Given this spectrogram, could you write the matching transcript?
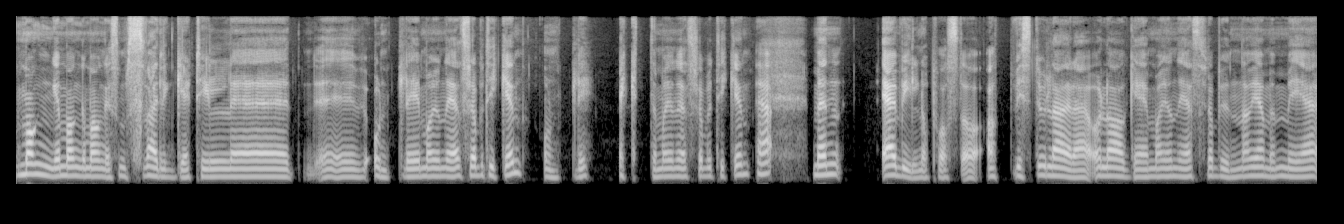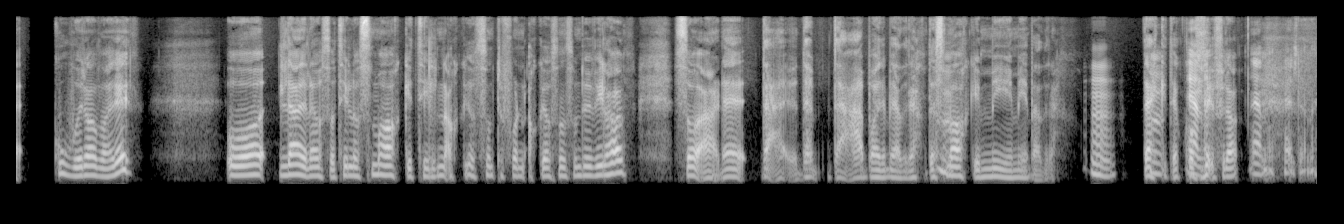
mange, mange, mange som sverger til eh, eh, ordentlig majones fra butikken. Ordentlig, ekte majones fra butikken. Ja. Men jeg vil nå påstå at hvis du lærer deg å lage majones fra bunnen av hjemme med gode råvarer, og lærer deg også til å smake til den akkurat sånn at du får den akkurat sånn som du vil ha, så er det Det er, det, det er bare bedre. Det smaker mye, mye bedre. Mm. Det er ikke til å komme Enig. ifra. Enig. Helt enig.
